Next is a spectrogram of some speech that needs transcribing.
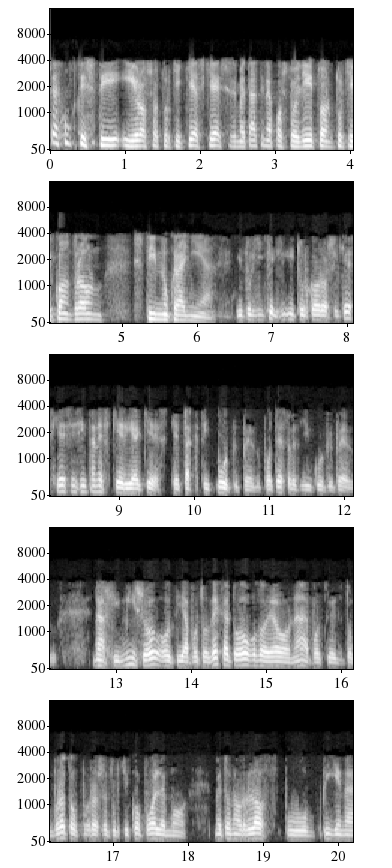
έχουν χτιστεί οι ρωσοτουρκικές σχέσεις μετά την αποστολή των τουρκικών δρόμων στην Ουκρανία; Οι, οι τουρκορωσικές σχέσεις ήταν ευκαιριακές και τακτικού επίπεδου, ποτέ στρατηγικού επίπεδου. Να θυμίσω ότι από το 18ο αιώνα, από τον πρώτο ρωσοτουρκικό πόλεμο με τον Ορλόφ που πήγε να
